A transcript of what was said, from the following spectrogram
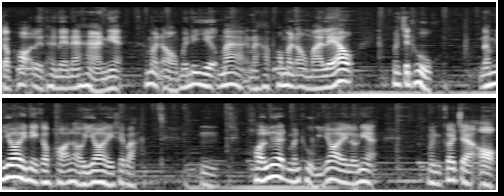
กระเพาะหรือทางเดินอาหารเนี่ยถ้ามันออกไม่ได้เยอะมากนะครับพอมันออกมาแล้วมันจะถูกน้ำย่อยในกระเพาะเราย่อยใช่ปะอืมพอเลือดมันถูกย่อยแล้วเนี่ยมันก็จะออก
